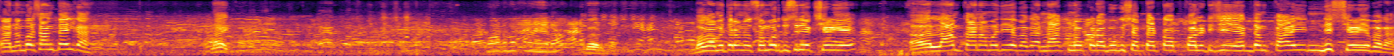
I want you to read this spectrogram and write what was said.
काय नंबर सांगता येईल का? नाही. बरं बरं. बघा मित्रांनो समोर दुसरी एक शेळी आहे. लांब कानामध्ये आहे बघा नाक नोकडा बघू शकता टॉप क्वालिटीची एकदम काळी निस शेळी आहे बघा.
